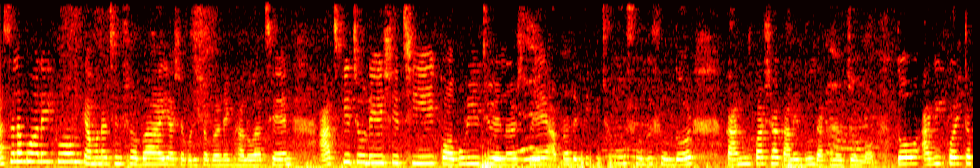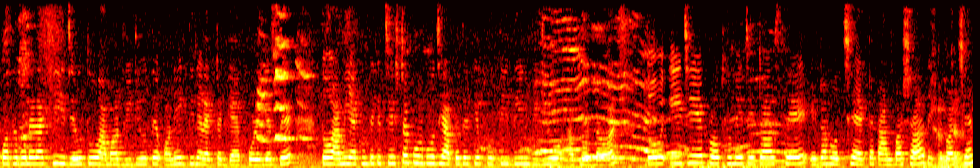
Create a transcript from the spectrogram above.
আসসালামু আলাইকুম কেমন আছেন সবাই? আশা করি সবাই অনেক ভালো আছেন। আজকে চলে এসেছি কবরী জুয়েলার্সে আপনাদেরকে কিছু সুন্দর সুন্দর কান পাশা কানের দুল দেখানোর জন্য। তো আগে কয়েকটা কথা বলে রাখি যেহেতু আমার ভিডিওতে অনেক দিনের একটা গ্যাপ পড়ে গেছে তো আমি এখন থেকে চেষ্টা করব যে আপনাদেরকে প্রতিদিন ভিডিও আপলোড দেওয়ার। তো এই যে প্রথমে যেটা আছে এটা হচ্ছে একটা কান পাশা দেখতে পাচ্ছেন?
